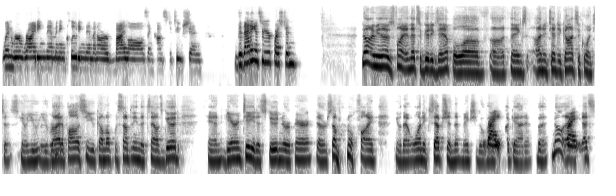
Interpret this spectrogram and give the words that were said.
when we're writing them and including them in our bylaws and constitution. Did that answer your question? No, I mean that was fine, and that's a good example of uh, things unintended consequences. You know, you you Mhm. write a policy, you come up with something that sounds good, and guaranteed a student or a parent or someone will find you know that one exception that makes you go Right. look at it. But no, I- Right. that's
